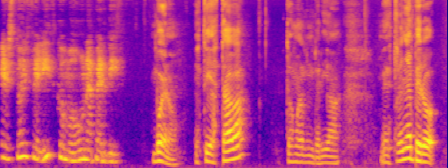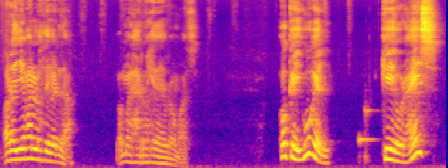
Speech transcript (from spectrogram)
Estoy feliz como una perdiz. Bueno, este ya estaba. Esto es una tontería. Me extraña, pero ahora llegan los de verdad. Vamos a dejarnos ya de bromas. Ok, Google. ¿Qué hora es?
